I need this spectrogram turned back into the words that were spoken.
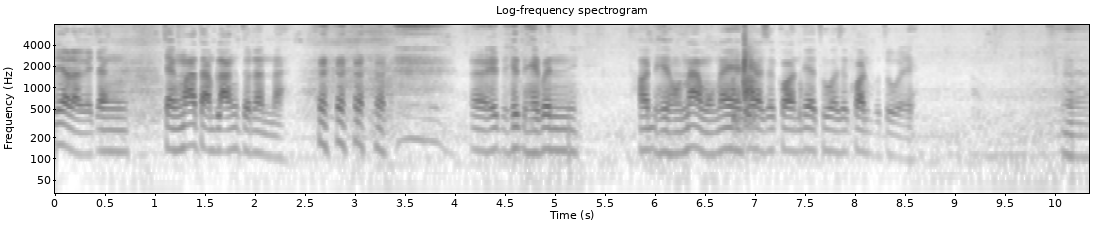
แล้วล่ะก็จังจังมาตามหลังตัวนั้นน่ะ เออเฮ็ดเฮ็ดให้เพิ่นเฮ็ดเฮ็ดห้องน้ำของในแล้วซะก่อนแล้วทั่วซะก่อนประตูเอ้ยเออ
